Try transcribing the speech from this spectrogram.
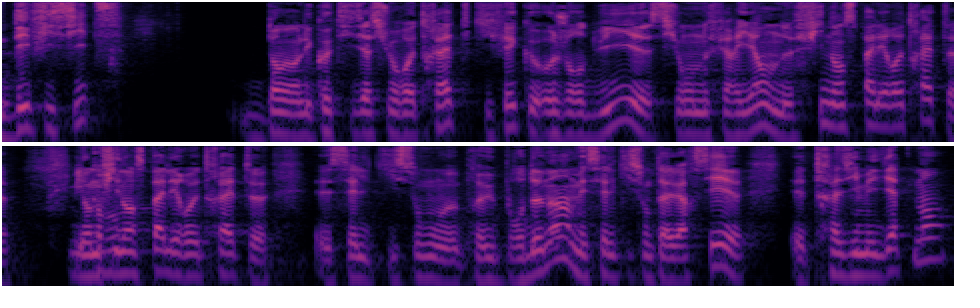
déficit dans les cotisations retraites qui fait qu'aujourd'hui, euh, si on ne fait rien, on ne finance pas les retraites. et on ne finance pas les retraites, celles qui sont prévues pour demain, mais celles qui sont à verser très immédiatement,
